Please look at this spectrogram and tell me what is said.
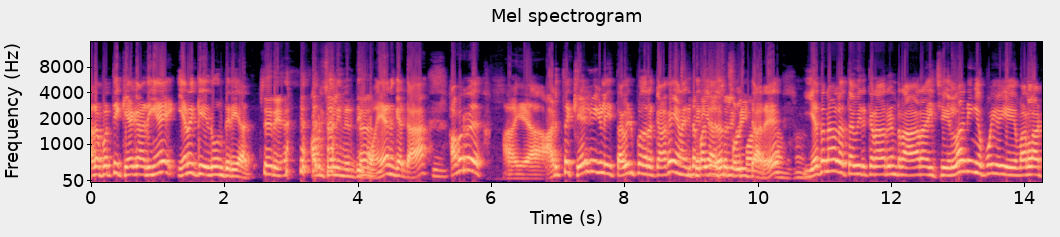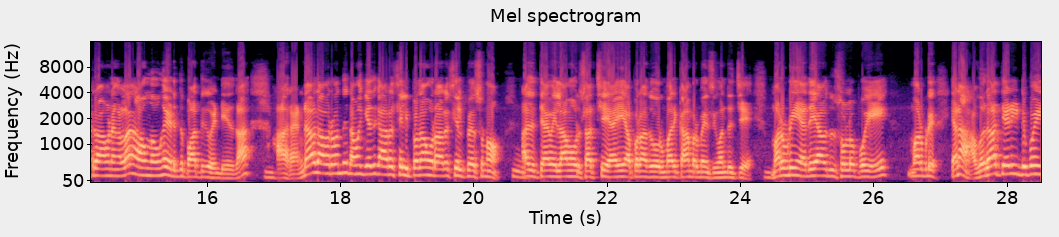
அதை பத்தி கேட்காதீங்க. எனக்கு எதுவும் தெரியாது. சரி. அப்படி சொல்லி நிறுத்திப்போம். ஏன்னு கேட்டா. அவரு அடுத்த கேள்விகளை தவிர்ப்பதற்காக எனக்கு தெரியாதுன்னு சொல்லிட்டு சொல்லிட்டாரு. எதனால தவிர்க்கிறாருன்ற ஆராய்ச்சி எல்லாம் நீங்க போய் வரலாற்று ஆவணங்கள்லாம் அவங்கவுங்க எடுத்து பார்த்துக்க வேண்டியதுதான். ரெண்டாவது அவர் வந்து நமக்கு எதுக்கு அரசியல்? இப்பதான் ஒரு அரசியல் பேசணும். அது தேவையில்லாம ஒரு சர்ச்சையாகி அப்புறம் அது ஒரு மாதிரி காம்ப்ரமைஸுக்கு வந்துச்சு. மறுபடியும் எதையாவது சொல்ல போய் மறுபடியும் ஏன்னா அவரா தேடிட்டு போய்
